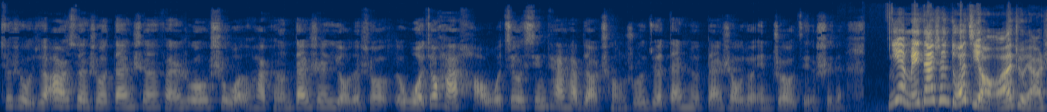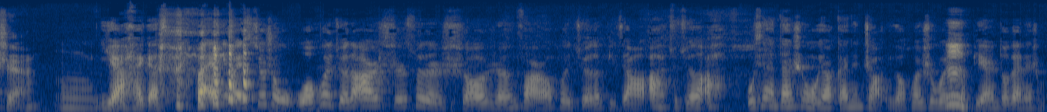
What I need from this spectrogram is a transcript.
就是我觉得二十岁的时候单身，反正如果是我的话，可能单身有的时候我就还好，我这个心态还比较成熟，就觉得单身就单身，我就 enjoy 我自己的时间。你也没单身多久啊，主要是嗯，Yeah, I guess. But anyways，就是我会觉得二十岁的时候，人反而会觉得比较啊，就觉得啊，我现在单身，我要赶紧找一个，或者是为什么嗯别人都在那什么。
